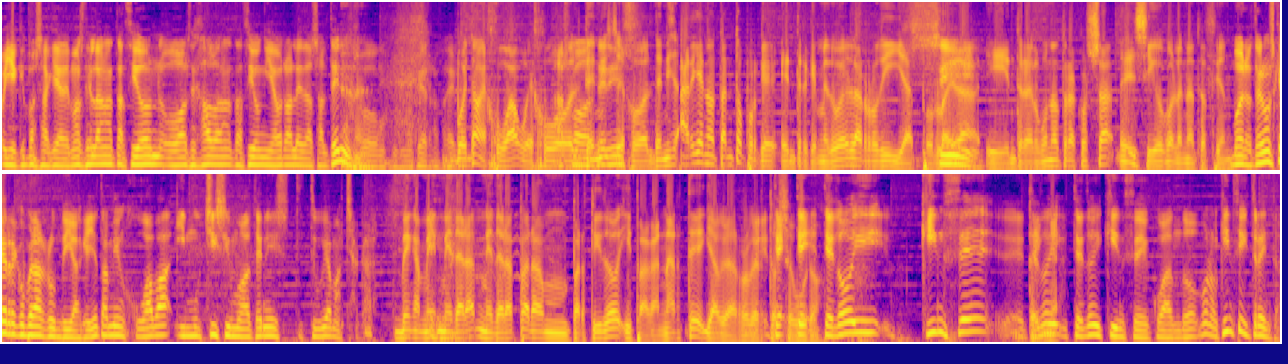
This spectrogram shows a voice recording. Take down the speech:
Oye, ¿qué pasa? ¿Que además de la natación o has dejado la natación y ahora le das al tenis? ¿O Rafael? Bueno, he jugado, he ¿Has jugado al tenis, tenis? he jugado al tenis. Ahora ya no tanto porque entre que me duele la rodilla por Sí. la edad y entre alguna otra cosa, eh, sigo con la natación. Bueno, tenemos que recuperarlo un día, que yo también jugaba y muchísimo a tenis, te- voy a machacar. Venga, me, me dará, me dará para un partido y para ganarte, ya verás, Roberto, te, te- seguro. te doy 15, eh, te Venga. doy, te doy 15 cuando, bueno, 15 y 30,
